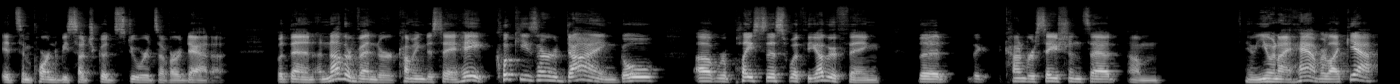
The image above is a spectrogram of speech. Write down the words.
it's important to be such good stewards of our data. But then another vendor coming to say, "Hey, cookies are dying. Go uh, replace this with the other thing." The the conversations that um, you, know, you and I have are like, yeah,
